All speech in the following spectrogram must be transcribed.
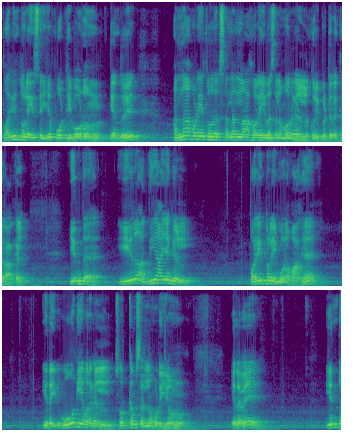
பரிந்துரை செய்ய போட்டி போடும் என்று அல்லாஹுடைய தூதர் சல்லல்லாஹு அலைவசலம் அவர்கள் குறிப்பிட்டிருக்கிறார்கள். இந்த இரு அத்தியாயங்கள் பரிந்துரை மூலமாக இதை ஓதியவர்கள் சொர்க்கம் செல்ல முடியும். எனவே இந்த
